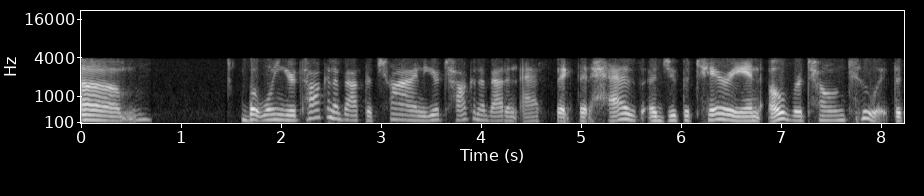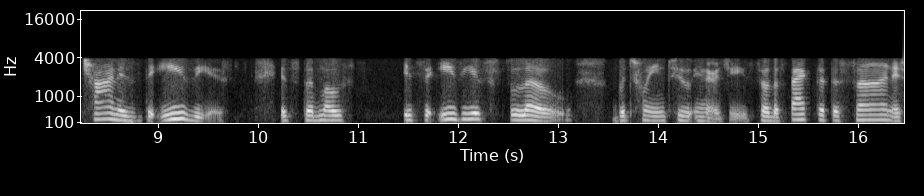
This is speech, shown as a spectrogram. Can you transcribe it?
Um, but when you're talking about the trine, you're talking about an aspect that has a Jupiterian overtone to it. The trine is the easiest. It's the most it's the easiest flow between two energies. So the fact that the sun is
